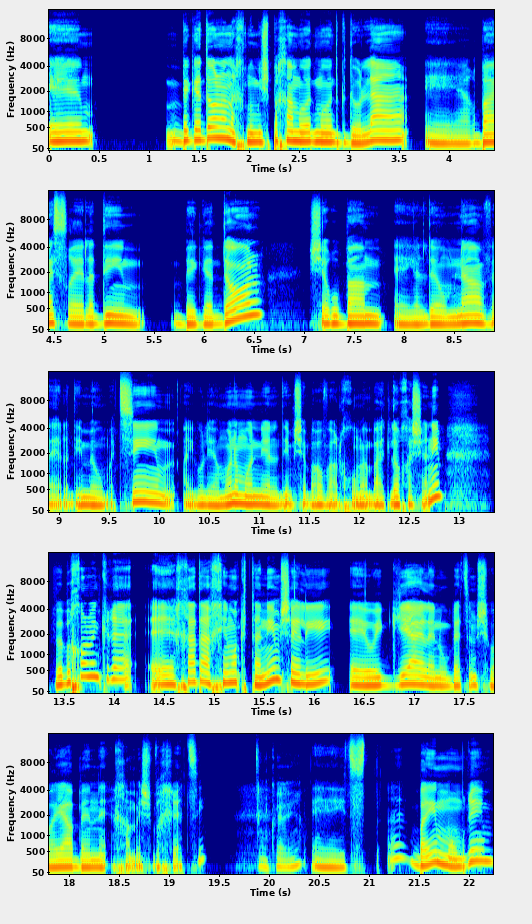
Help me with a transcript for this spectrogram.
אה, בגדול אנחנו משפחה מאוד מאוד גדולה, אה, 14 ילדים בגדול, שרובם אה, ילדי אומנה וילדים מאומצים, היו לי המון המון ילדים שבאו והלכו מהבית לאורך השנים, ובכל מקרה, אה, אחד האחים הקטנים שלי, אה, הוא הגיע אלינו בעצם שהוא היה בן אה, חמש וחצי. אוקיי. אה, הצ- אה, באים, אומרים,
